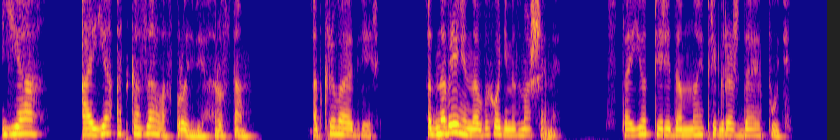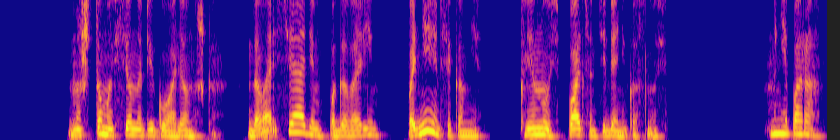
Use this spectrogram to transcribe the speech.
Я... А я отказала в просьбе, Рустам. Открываю дверь. Одновременно выходим из машины. Встает передо мной, преграждая путь. «Ну что мы все на бегу, Аленушка? Давай сядем, поговорим, поднимемся ко мне. Клянусь, пальцем тебя не коснусь». Мне пора.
